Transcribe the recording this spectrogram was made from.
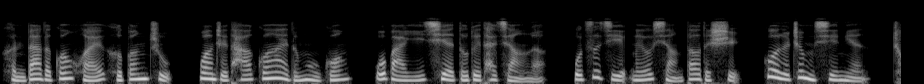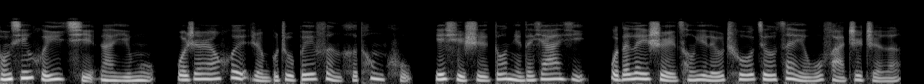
很大的关怀和帮助。望着他关爱的目光，我把一切都对他讲了。我自己没有想到的是，过了这么些年，重新回忆起那一幕，我仍然会忍不住悲愤和痛苦。也许是多年的压抑，我的泪水从一流出就再也无法制止了。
